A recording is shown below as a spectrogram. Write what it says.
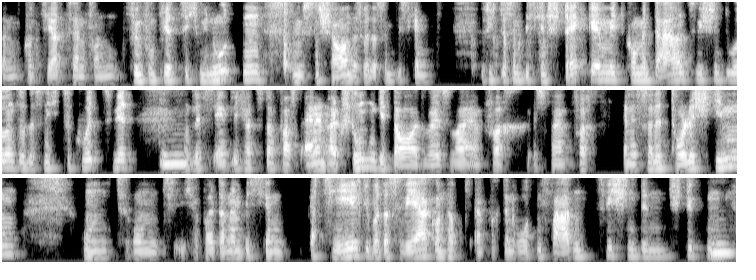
ein Konzert sein von 45 Minuten. Wir müssen schauen, dass wir das ein bisschen, dass ich das ein bisschen strecke mit Kommentaren zwischendurch und so, dass es nicht zu kurz wird. Mhm. Und letztendlich hat es dann fast eineinhalb Stunden gedauert, weil es war einfach, es war einfach eine so eine tolle Stimmung. Und, und ich habe halt dann ein bisschen erzählt über das Werk und habe einfach den roten Faden zwischen den Stücken mhm.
